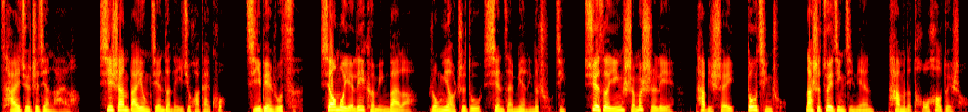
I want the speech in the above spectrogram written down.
裁决之剑来了。西山白用简短的一句话概括。即便如此，萧默也立刻明白了荣耀之都现在面临的处境。血色营什么实力，他比谁都清楚，那是最近几年他们的头号对手。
